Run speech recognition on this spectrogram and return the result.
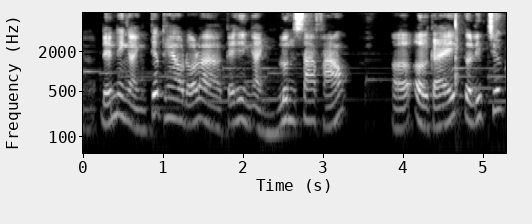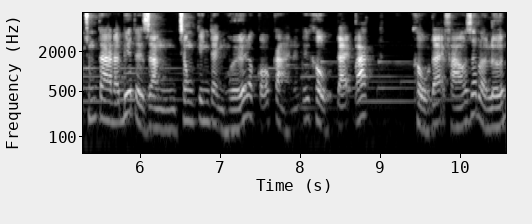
Ờ, đến hình ảnh tiếp theo đó là cái hình ảnh luân xa pháo. ở, ở cái clip trước chúng ta đã biết được rằng trong kinh thành Huế là có cả những cái khẩu đại bác khẩu đại pháo rất là lớn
